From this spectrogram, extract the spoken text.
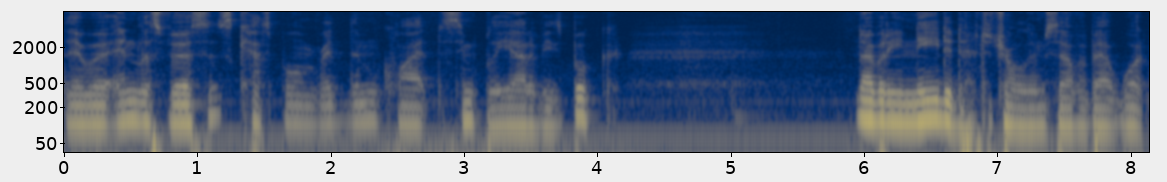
There were endless verses. Casaubon read them quite simply out of his book. Nobody needed to trouble himself about what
